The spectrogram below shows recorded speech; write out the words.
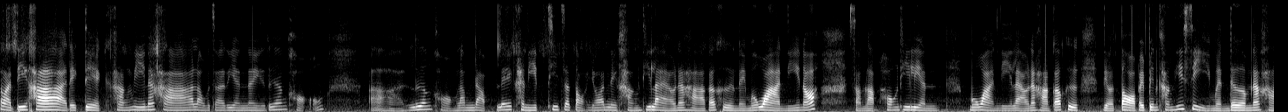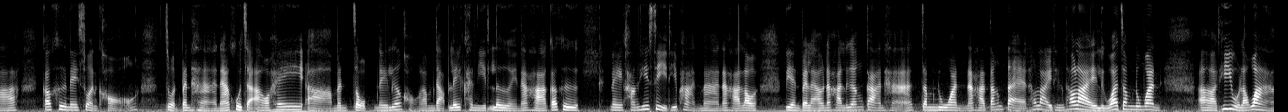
สวัสดีค่ะเด็กๆ ครั้งนี้นะคะ เราจะเรียนในเรื่องของอเรื่องของลำดับเลขคณิตที่จะต่อยอดในครั้งที่แล้วนะคะ ก็คือในเมื่อวานนี้เนาะสำหรับห้องที่เรียน เมื่อวานนี้แล้วนะคะ ก็คือเดี๋ยวต่อไปเป็นครั้งทีสี่ 4 เหมือนเดิมนะคะ ก็คือในส่วนของโจทย์ปัญหานะครูจะเอาให้อ่ามันจบในเรื่องของลำดับเลขคณิตเลยนะคะ ก็คือในครั้งที่ 4 ที่ผ่านมานะคะ เราเรียนไปแล้วนะคะ เรื่องการหาจำนวนนะคะ ตั้งแต่เท่าไหร่ถึงเท่าไหร่หรือว่าจำนวนที่อยู่ระหว่าง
